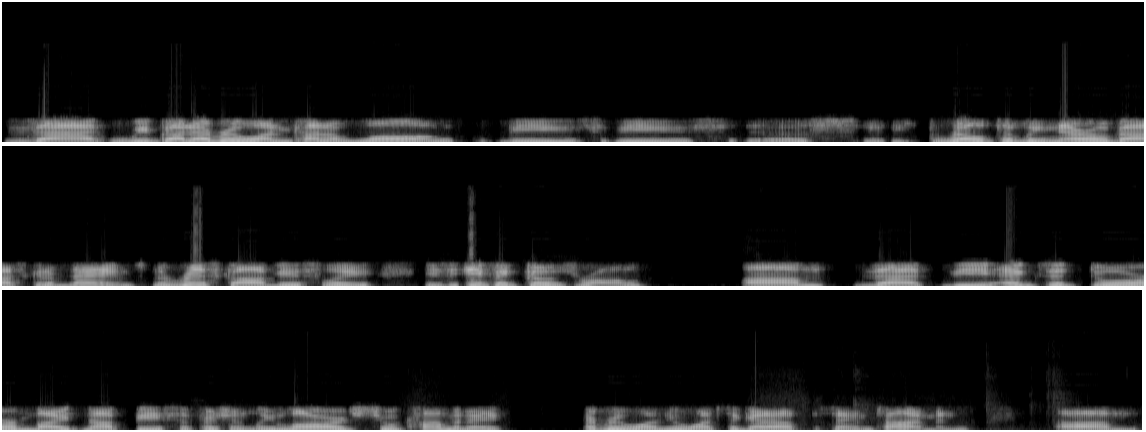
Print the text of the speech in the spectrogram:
that we've got everyone kind of long these these uh, relatively narrow basket of names. The risk, obviously, is if it goes wrong, um, that the exit door might not be sufficiently large to accommodate everyone who wants to get out at the same time. And um,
